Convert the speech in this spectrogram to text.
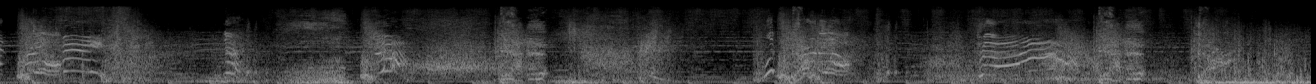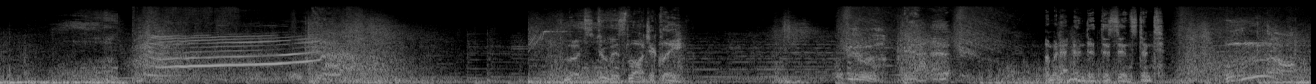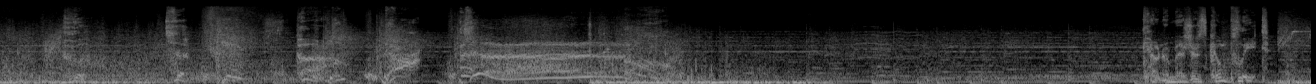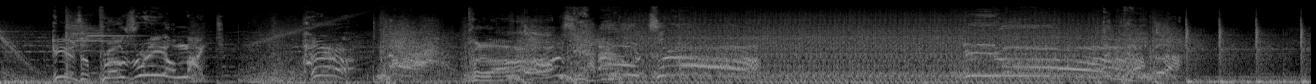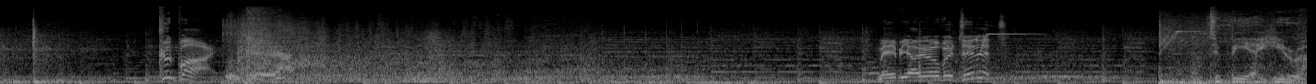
I'm gonna end it this instant. Countermeasures complete. Here's a pro's real might! Plus Ultra! Goodbye! Maybe I overdid it. To be a hero.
